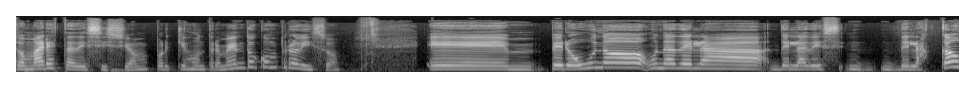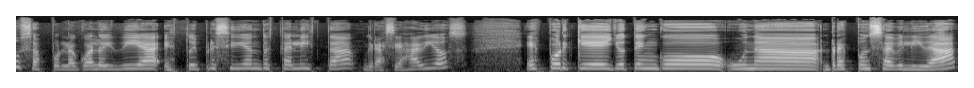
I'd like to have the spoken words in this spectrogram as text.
tomar esta decisión porque es un tremendo compromiso. Em, pero uno, una de, la, de, la de, las causas por la cual hoy día estoy presidiendo esta lista, gracias a Dios, es porque yo tengo una responsabilidad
